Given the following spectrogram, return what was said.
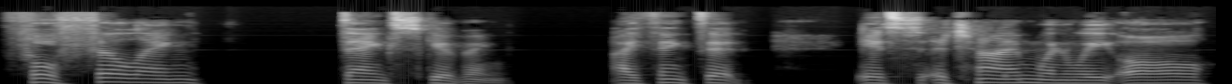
fulfilling Thanksgiving. I think that it's a time when we all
